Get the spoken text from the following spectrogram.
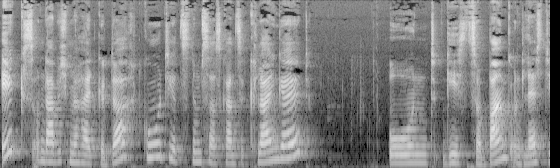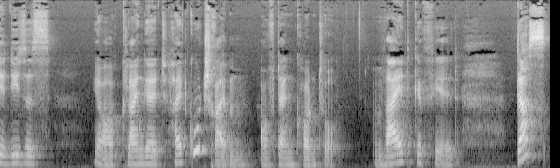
X und da habe ich mir halt gedacht, gut, jetzt nimmst du das ganze Kleingeld und gehst zur Bank und lässt dir dieses ja, Kleingeld halt gut schreiben auf dein Konto. Weit gefehlt. Das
